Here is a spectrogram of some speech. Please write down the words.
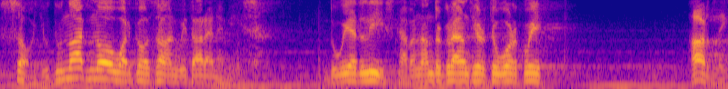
So, you do not know what goes on with our enemies. Do we at least have an underground here to work with? Hardly.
